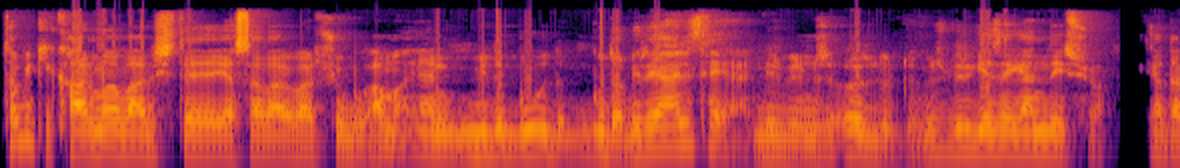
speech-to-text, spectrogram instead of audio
tabii ki karma var işte yasalar var şu bu ama yani bir de bu bu da bir realite yani birbirimizi öldürdüğümüz bir gezegendeyiz şu an. Ya da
